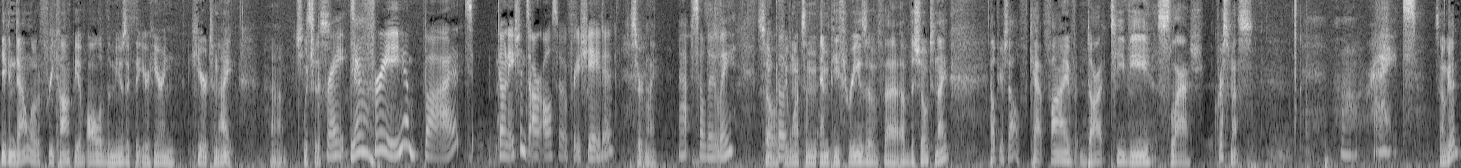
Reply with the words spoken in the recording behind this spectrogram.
you can download a free copy of all of the music that you're hearing here tonight, uh, which, is great. Yeah, Free, but donations are also appreciated. certainly. Absolutely. So if you to- want some MP3s of uh, of the show tonight, help yourself. Cat5.tv slash Christmas. All right. Sound good?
